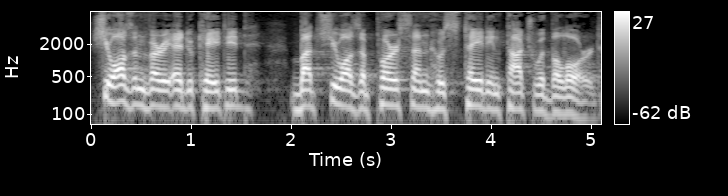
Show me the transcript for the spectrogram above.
She wasn't very educated, but she was a person who stayed in touch with the Lord.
